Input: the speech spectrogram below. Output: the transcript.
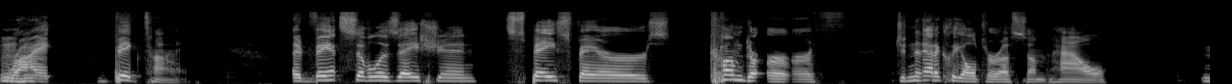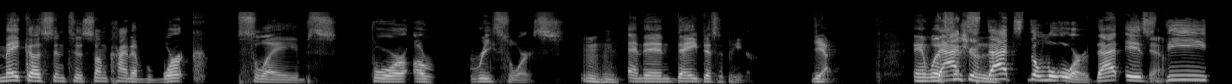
mm-hmm. right? Big time. Advanced civilization, spacefarers come to Earth, genetically alter us somehow, make us into some kind of work slaves for a resource, mm-hmm. and then they disappear. Yeah. And what that's, that's the lore. That is yeah. the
